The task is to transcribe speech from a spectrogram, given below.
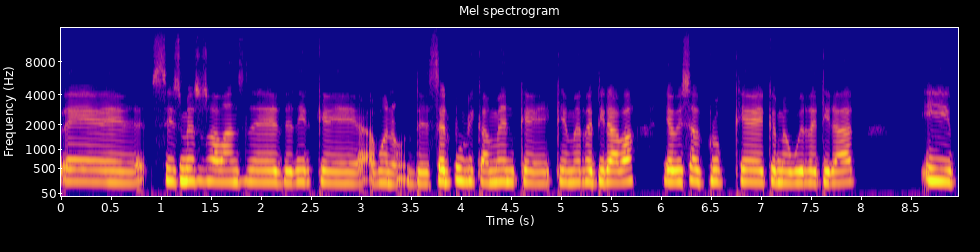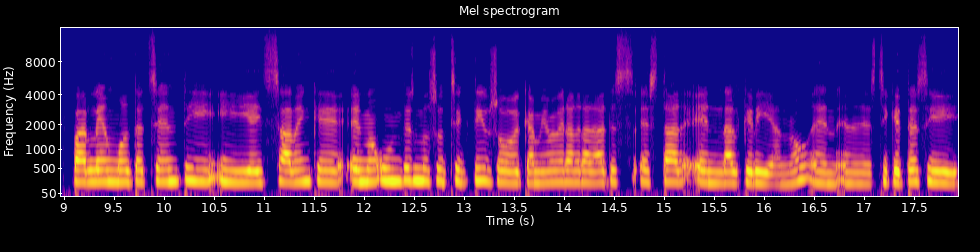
eh, sis mesos abans de, de dir que, ah, bueno, de ser públicament que, que me retirava, ja he vist al club que, que me vull retirar i parlem amb molta gent i, i ells saben que el un dels meus objectius o el que a mi m'hauria agradat és estar en l'alqueria, no? en, en les xiquetes i,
